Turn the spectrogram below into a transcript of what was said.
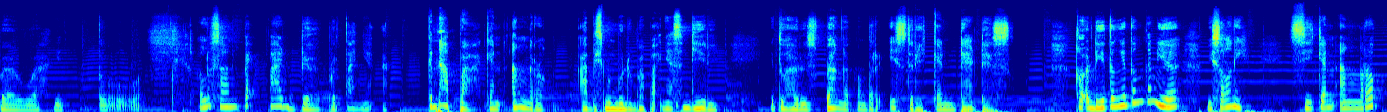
bawah gitu. Lalu sampai pada pertanyaan, kenapa Ken Angrok abis membunuh bapaknya sendiri itu harus banget memperistrikan Dedes? Kalau dihitung-hitung kan ya, misal nih si Ken Angrok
